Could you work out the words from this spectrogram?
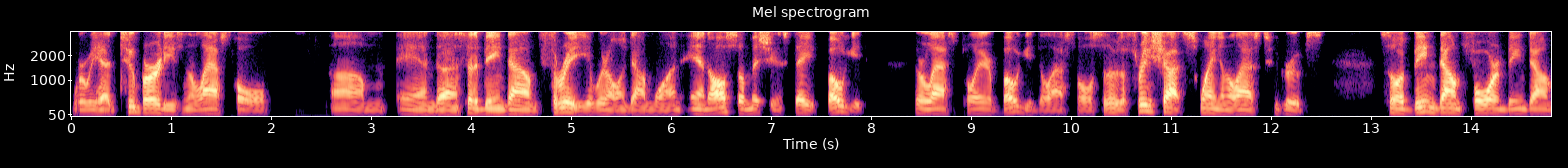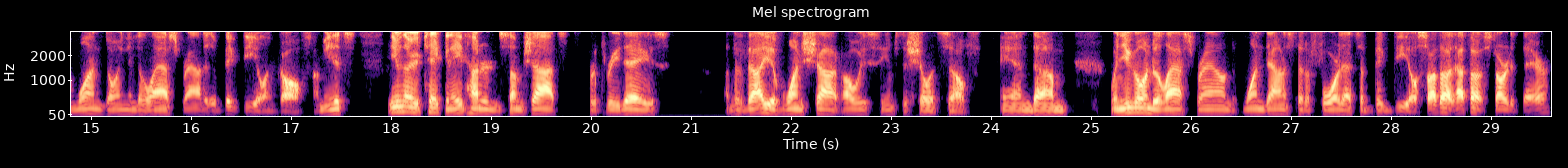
where we had two birdies in the last hole, um, and uh, instead of being down three, we we're only down one, and also Michigan State bogeyed their last player bogeyed the last hole, so there was a three shot swing in the last two groups so being down four and being down one going into the last round is a big deal in golf. I mean, it's even though you're taking 800 and some shots for three days, the value of one shot always seems to show itself. And um, when you go into the last round, one down instead of four, that's a big deal. So I thought I thought it started there,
